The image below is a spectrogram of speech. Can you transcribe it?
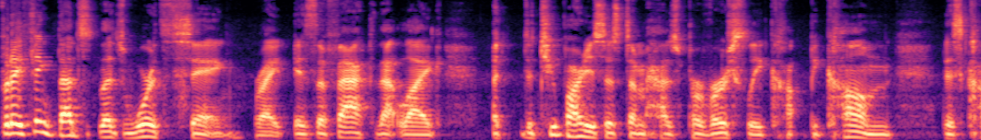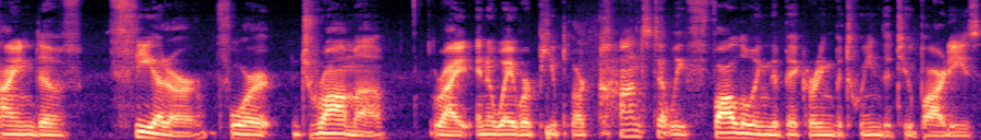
But I think that's that's worth saying, right? Is the fact that like a, the two party system has perversely co- become this kind of theater for drama, right? In a way where people are constantly following the bickering between the two parties,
